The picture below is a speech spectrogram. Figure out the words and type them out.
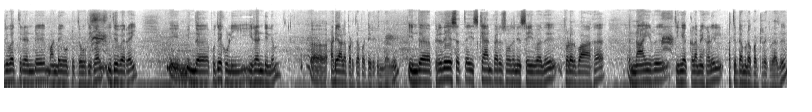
இருபத்தி ரெண்டு மண்டையோட்டு தொகுதிகள் இதுவரை இந்த புதைகுழி இரண்டிலும் அடையாளப்படுத்தப்பட்டிருக்கின்றது. இந்த பிரதேசத்தை ஸ்கேன் பரிசோதனை செய்வது தொடர்பாக ஞாயிறு திங்கட்கிழமைகளில் திட்டமிடப்பட்டிருக்கிறது.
